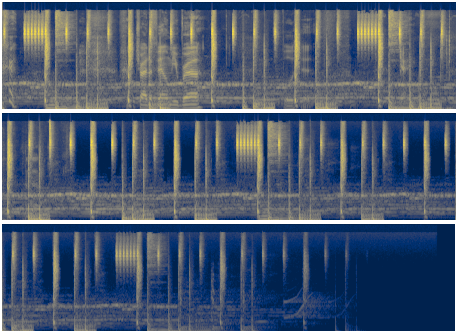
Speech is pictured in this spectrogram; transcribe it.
Try to fail me, bruh. Bullshit.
